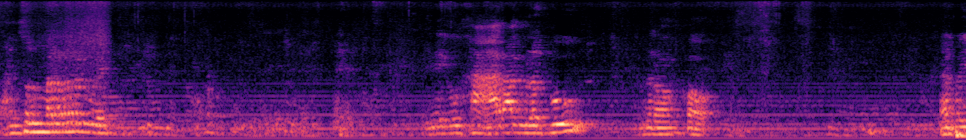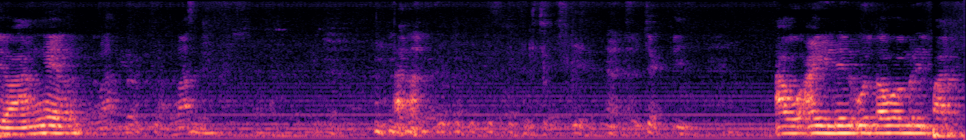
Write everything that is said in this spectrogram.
langsung merem weh. ini ku haram lebu ngerokok. Apa ya angin? Au ainin utawa meripat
